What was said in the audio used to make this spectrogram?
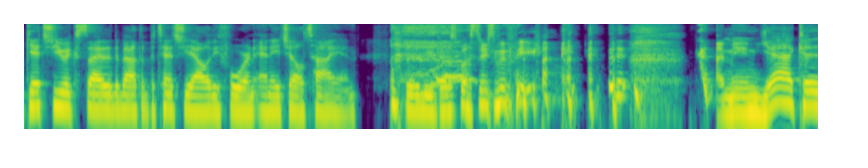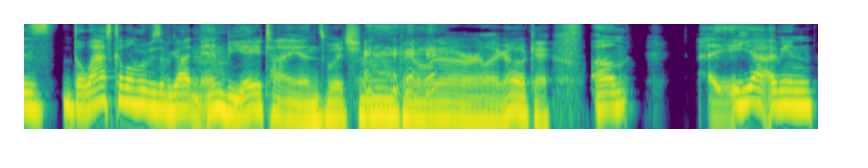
get you excited about the potentiality for an NHL tie-in for the new Ghostbusters movie? I mean, yeah, because the last couple of movies have gotten NBA tie-ins, which mm, okay, whatever. Like, oh, okay, um, yeah. I mean,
